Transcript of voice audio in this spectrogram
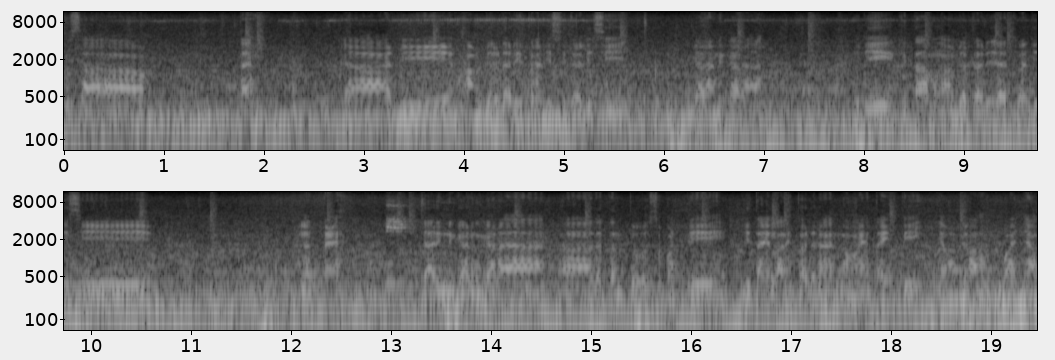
usaha teh ya diambil dari tradisi-tradisi negara-negara. Jadi kita mengambil eh, tradisi ngeteh dari negara-negara eh, tertentu seperti di Thailand itu ada namanya Thai tea yang udah banyak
